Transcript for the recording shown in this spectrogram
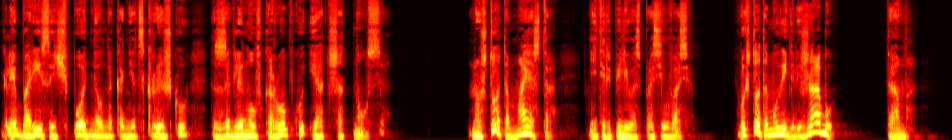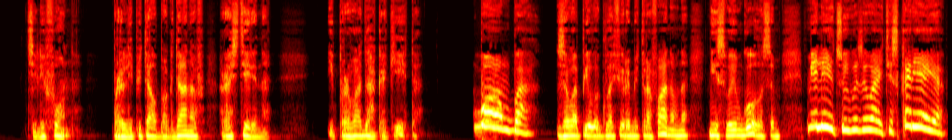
Глеб Борисович поднял, наконец, крышку, заглянул в коробку и отшатнулся. — Ну что там, маэстро? — нетерпеливо спросил Вася. — Вы что там увидели, жабу? — Там телефон, — пролепетал Богданов растерянно. — И провода какие-то. «Бомба!» — завопила Глафира Митрофановна не своим голосом. «Милицию вызывайте, скорее!»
